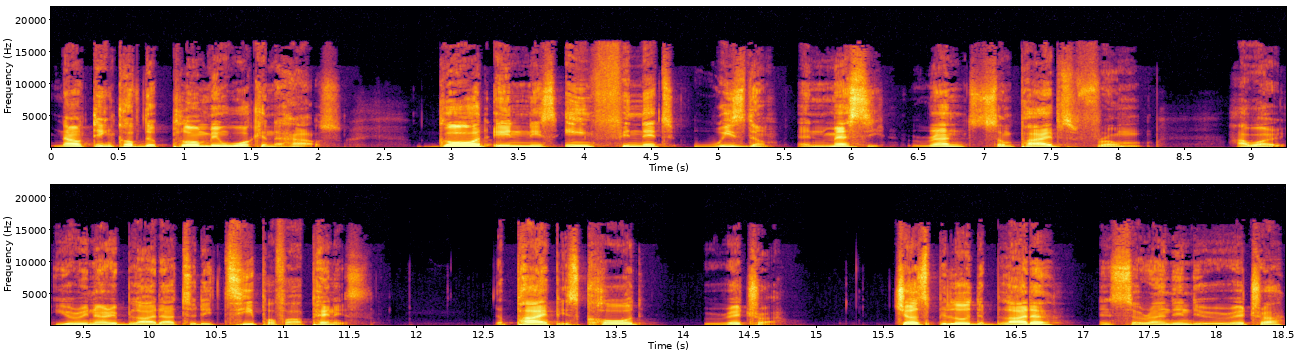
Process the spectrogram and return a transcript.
Now think of the plumbing work in the house. God, in His infinite wisdom and mercy, ran some pipes from our urinary bladder to the tip of our penis. The pipe is called urethra. Just below the bladder and surrounding the urethra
